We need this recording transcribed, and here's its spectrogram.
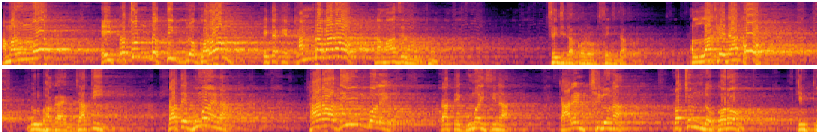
আমার উম্মত, এই প্রচণ্ড তীব্র গরম, এটাকে ঠান্ডা বানাও নামাজের মাধ্যমে। সেজদা করো সেজদা করো। আল্লাহকে ডাকো, দুর্ভাগা এক জাতি রাতে ঘুমায় না। সারা দিন বলে, রাতে ঘুমাইছি না, কারেন্ট ছিল না প্রচণ্ড গরম। কিন্তু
